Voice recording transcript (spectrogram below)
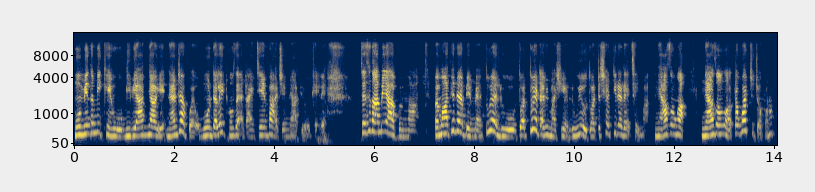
မွန်မင်းသမီးခင်ကိုမိဖုရားမြောက်ရဲ့နန်းတက်ပွဲကိုမွန်တလိတ်ထုံးစံအတိုင်းကျင်းပခြင်းများပြုလုပ်ခဲ့တယ်ကျစသားမရဗမာဗမာဖြစ်တဲ့ပင်မဲ့သူ့ရဲ့လူကိုသူကသူ့ရဲ့တိုင်းပြည်မှာရှိတဲ့လူကြီးကိုသူကတစ်ချက်ကြည့်ရတဲ့အချိန်မှာအများဆုံးက အများဆုံးဆိုတဝက်ကျော်ကျော်ပေါ့နော်ဗ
